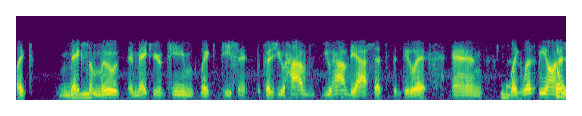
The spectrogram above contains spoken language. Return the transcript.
Like, make Mhm. some moves and make your team like decent because you have you have the assets to do it. And Yeah. like, let's be honest,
